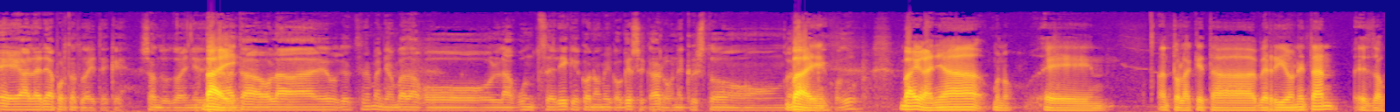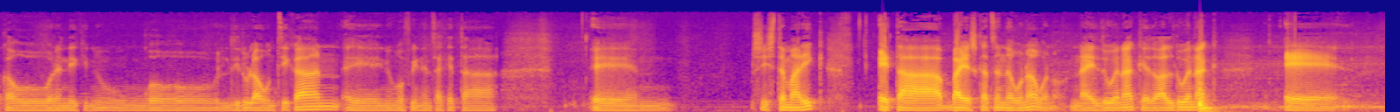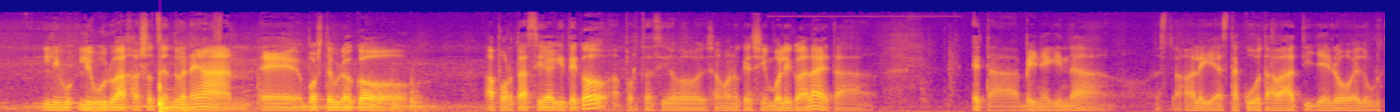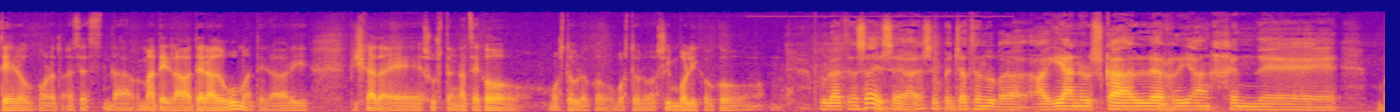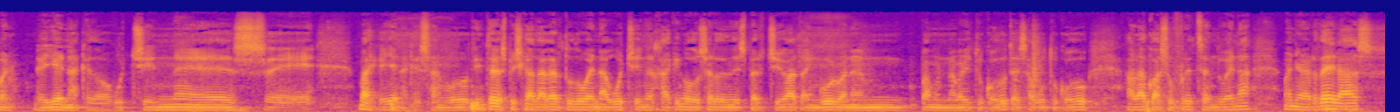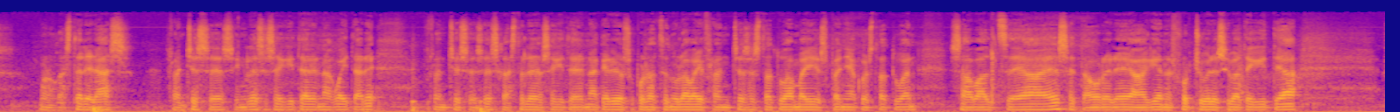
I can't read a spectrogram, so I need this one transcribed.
E, ala ere aportatu daiteke, esan dut doain bai. eta hola, e, baina badago laguntzerik ekonomiko kese, karo, honek kriston bai. bai, gaina, bueno, eh, antolaketa berri honetan, ez daukagu oraindik inungo diru laguntzikan, e, inungo finantzaketa e, sistemarik, eta bai eskatzen duguna, bueno, nahi duenak edo alduenak, e, liburua jasotzen duenean, e, bost euroko aportazio egiteko, aportazio izango nuke simboliko dela, eta eta behin eginda ez da, alegia, ez da kuota bat, hilero edo urtero, ez ez, da materiala batera dugu, materiala hori pixka e, sustengatzeko bost euroko, bost euro simbolikoko. Uratzen zaizea, ez? Pentsatzen dut, ba, agian Euskal Herrian jende, bueno, gehienak edo gutxinez, e, bai, gehienak esango dut, interes pixka agertu duena gutxinez jakingo du zer den dispertsioa eta inguruan bamon, nabarituko dut, ezagutuko du alakoa sufritzen duena, baina erderaz, bueno, gazteleraz, frantsesez, inglesez egitearen aguaitare, frantsesez ez, gazteleraz egitearen ere suposatzen dula bai frantses estatuan, bai Espainiako estatuan zabaltzea ez, eta hor ere agian esfortzu berezi bat egitea,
